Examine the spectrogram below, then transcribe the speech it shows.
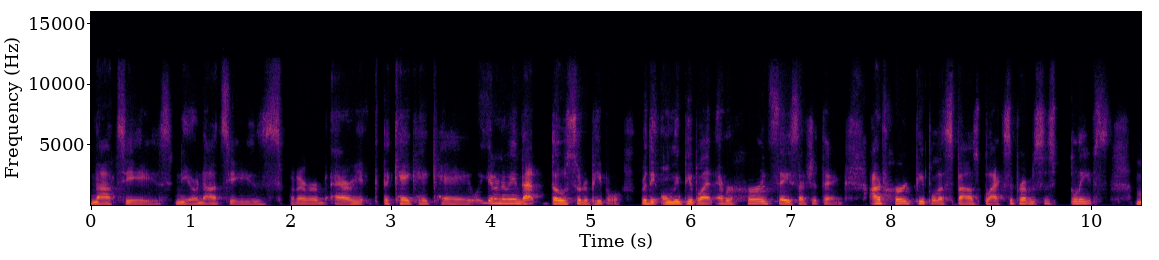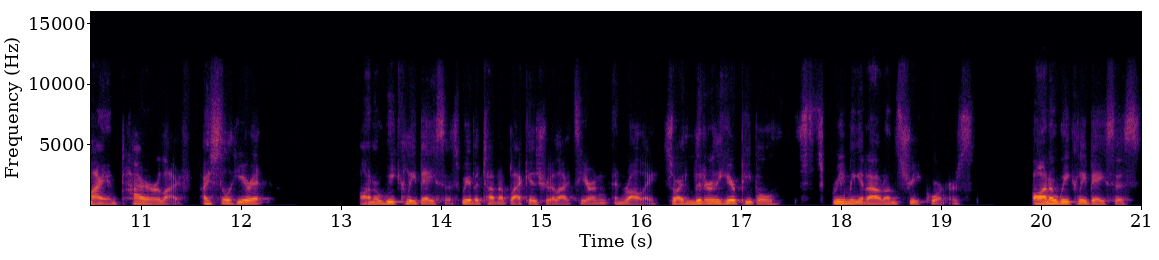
Nazis, neo Nazis, whatever, area, the KKK, you know what I mean? That those sort of people were the only people I'd ever heard say such a thing. I've heard people espouse black supremacist beliefs my entire life. I still hear it on a weekly basis. We have a ton of black Israelites here in, in Raleigh. So I literally hear people screaming it out on street corners on a weekly basis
